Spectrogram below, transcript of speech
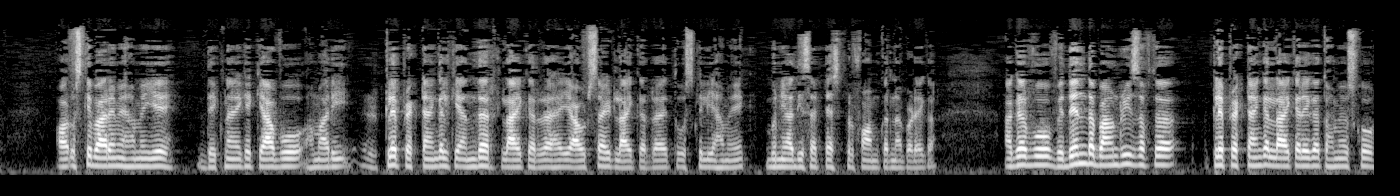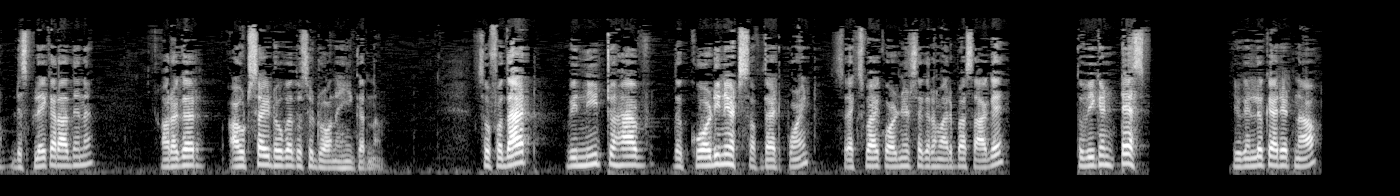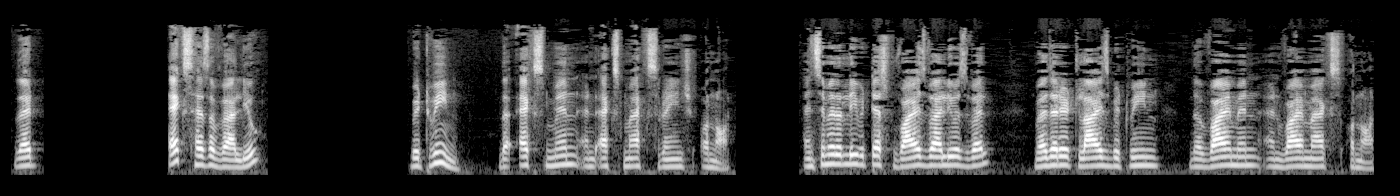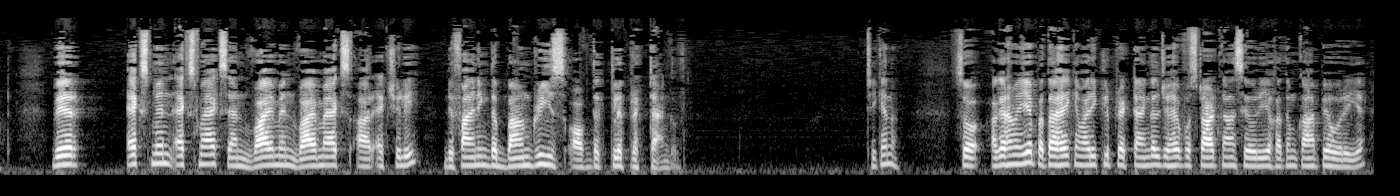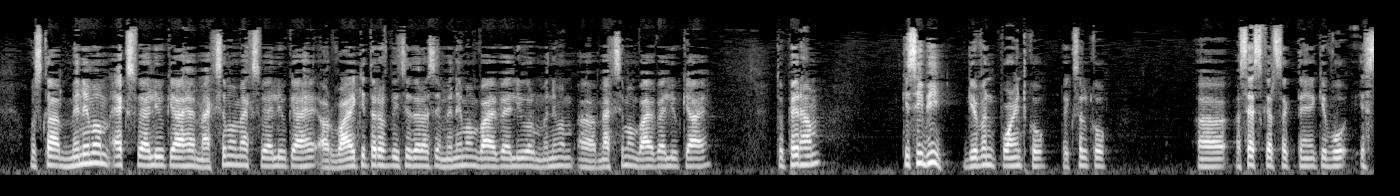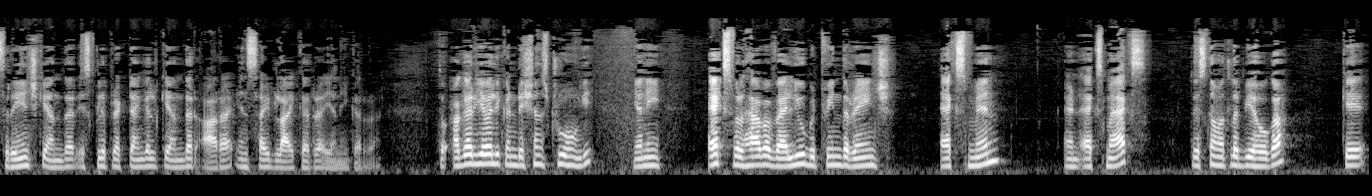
اور اس کے بارے میں ہمیں یہ دیکھنا ہے کہ کیا وہ ہماری کلپ ریکٹینگل کے اندر لائی کر رہا ہے یا آؤٹ سائڈ لائی کر رہا ہے تو اس کے لیے ہمیں ایک بنیادی سا ٹیسٹ پرفارم کرنا پڑے گا اگر وہ within the boundaries of the clip rectangle lie کرے گا تو ہمیں اس کو ڈسپلے کرا دینا اور اگر آؤٹ سائڈ ہوگا تو اسے ڈرا نہیں کرنا so for that we need to have the coordinates of that point so X Y coordinates اگر ہمارے پاس آ گئے تو we can test you can look at it now that X has a value between Das min and x max range اور not and similarly wait Y's value is well whether it lies between the Y min and Y max اور not where x main X max and Y min Y max are actually defining the boundaries of the clip rectangle ٹھیک ہے نا سو اگر ہمیں یہ پتا ہے کہ ہماری کلپ ریکٹینگل جو ہے وہ اسٹارٹ کہاں سے ہو رہی ہے ختم کہاں پہ ہو رہی ہے اس کا منیمم ایکس ویلو کیا ہے میکسیمم ایکس ویلو کیا ہے اور وائی کی طرف بھی اسی طرح سے منیمم وائی ویلو اور میکسیمم وائی کیا ہے تو پھر ہم کسی بھی گیون پوائنٹ کو پکسل کو اسیس کر سکتے ہیں کہ وہ اس رینج کے اندر اس کلپ ریکٹینگل کے اندر آ رہا ہے ان سائڈ لائی کر رہا ہے یا نہیں کر رہا ہے تو اگر یہ والی کنڈیشن ٹرو ہوں گی یعنی X will have a value between the range X min and x max تو اس کا مطلب یہ ہوگا کہ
